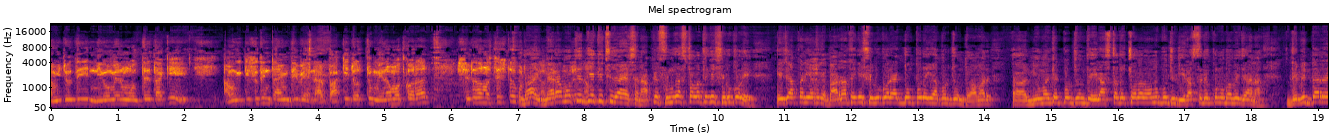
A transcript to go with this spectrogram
আমি যদি নিয়মের মধ্যে থাকি, আমাকে কিছুদিন টাইম দিবেন, আর বাকি যতটুকু মেরামত করার, সেটা তো আমরা চেষ্টা করি ভাই, মেরামতের দিয়ে কিছু যায় আসে না। আপনি ফুলগাছতলা থেকে শুরু করে এই যে আপনার ইয়া থেকে বাররা থেকে শুরু করে একদম পুরো ইয়া পর্যন্ত আমার নিউ মার্কেট পর্যন্ত এই রাস্তা তো চলার অনুপযোগী রাস্তাটা কোনোভাবে যায় না। দেবিদ্বারের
